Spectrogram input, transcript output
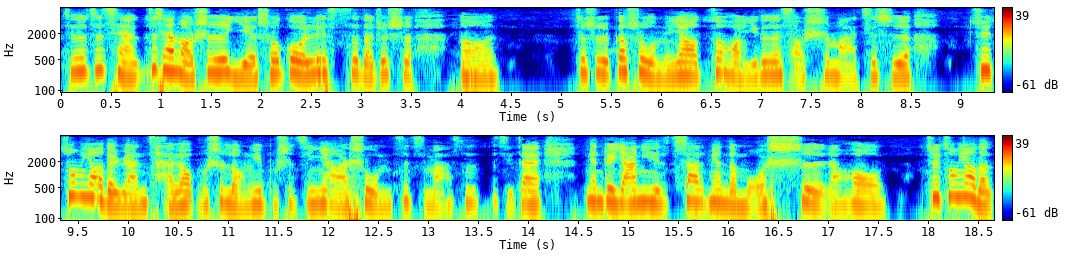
其实之前之前老师也说过类似的，就是，嗯，就是告诉我们要做好一个个小事嘛。其实最重要的原材料不是能力，不是经验，而是我们自己嘛，是自己在面对压力下面的模式。然后最重要的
